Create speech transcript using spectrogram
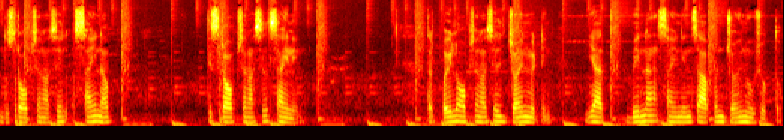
दुसरं ऑप्शन असेल साईन अप तिसरं ऑप्शन असेल साईन इन तर पहिलं ऑप्शन असेल जॉईन मीटिंग यात बिना साईन इनचा आपण जॉईन होऊ शकतो.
